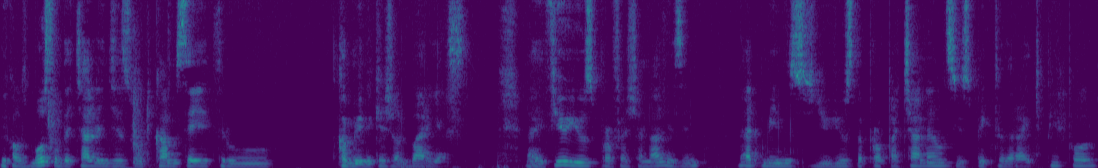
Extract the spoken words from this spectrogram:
because most of the challenges would come, say, through communication barriers. Now, if you use professionalism, that means you use the proper channels, you speak to the right people,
